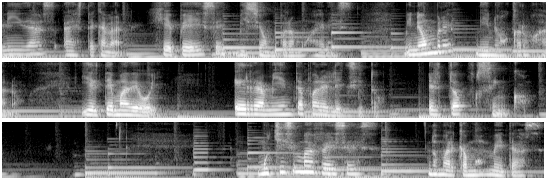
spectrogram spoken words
bienvenidas a este canal GPS Visión para Mujeres. Mi nombre, Nino Carujano, y el tema de hoy, herramienta para el éxito, el top 5. Muchísimas veces nos marcamos metas,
